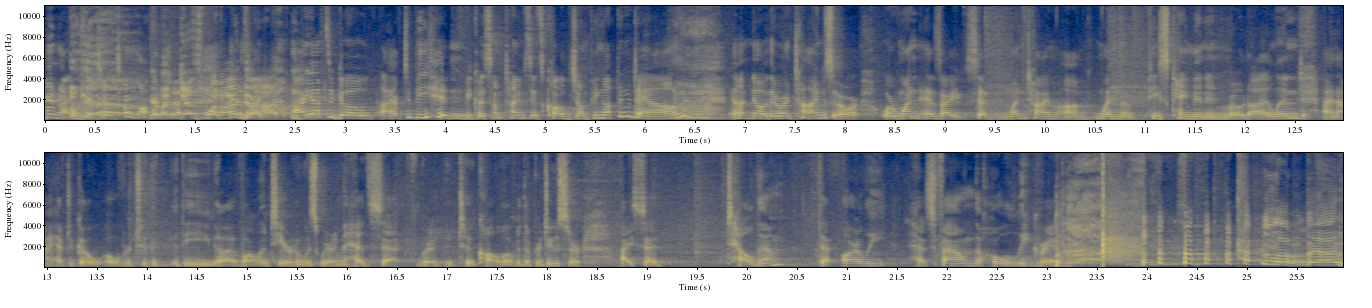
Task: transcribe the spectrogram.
when I pitch it to Marsha. You're like, "Guess what I There's like- got?" I have to go, I have to be hidden because sometimes it's called jumping up and down. uh, no, there are times, or, or one, as I said, one time um, when the piece came in in Rhode Island and I had to go over to the, the uh, volunteer who was wearing the headset for, to call over the producer, I said, tell them that Arlie has found the Holy Grail. I love that.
